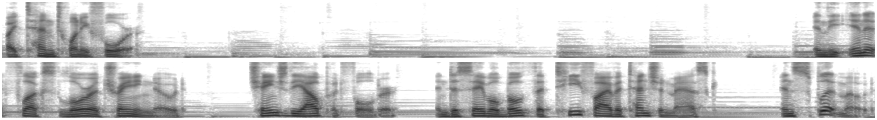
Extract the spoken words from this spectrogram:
by 1024. In the initFlux LoRa training node, change the output folder and disable both the T5 attention mask and split mode.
